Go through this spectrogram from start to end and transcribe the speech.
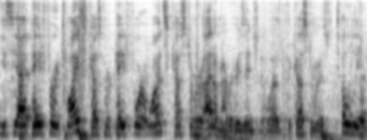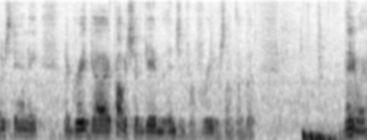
ECI paid for it twice. Customer paid for it once. Customer, I don't remember whose engine it was, but the customer was totally understanding and a great guy. Probably should have gave him the engine for free or something. But anyway,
